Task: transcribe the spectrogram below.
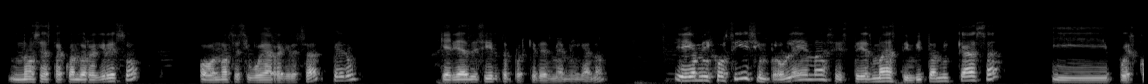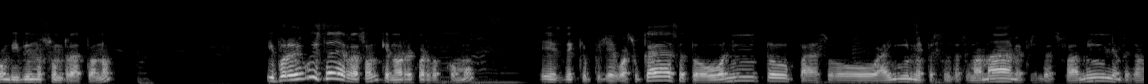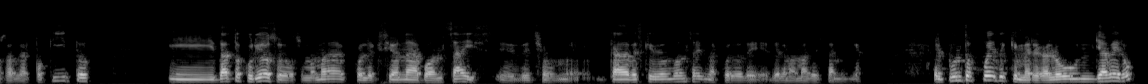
no sé hasta cuándo regreso, o no sé si voy a regresar, pero quería decirte porque eres mi amiga, ¿no? Y ella me dijo, sí, sin problemas, este, es más, te invito a mi casa y pues convivimos un rato, ¿no? Y por alguna extraña razón, que no recuerdo cómo, es de que pues llegó a su casa, todo bonito, pasó ahí, me presenta a su mamá, me presenta a su familia, empezamos a hablar poquito. Y dato curioso, su mamá colecciona bonsáis. eh, de hecho, me- cada vez que veo un bonsái me acuerdo de, de la mamá de esta amiga. El punto fue de que me regaló un llavero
